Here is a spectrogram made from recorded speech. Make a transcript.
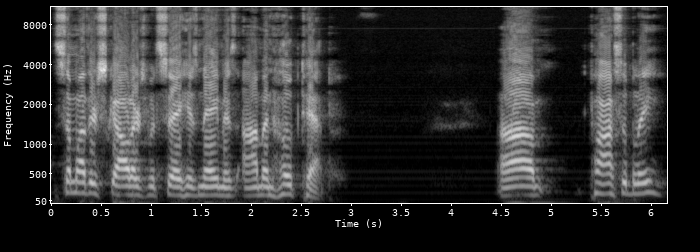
some other scholars would say his name is Amenhotep. Um, possibly,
